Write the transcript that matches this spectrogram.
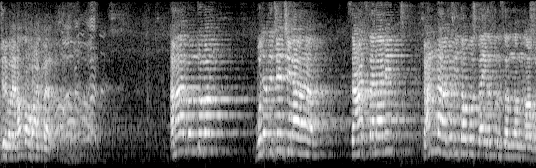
জুড়ে বলেন, আল্লাহু আকবার। আমার বন্ধুগণ, বোঝাতে চেয়েছিলাম, সাদ সালামি কান্না জড়িত অবস্থায় রাসূল সাল্লাল্লাহু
